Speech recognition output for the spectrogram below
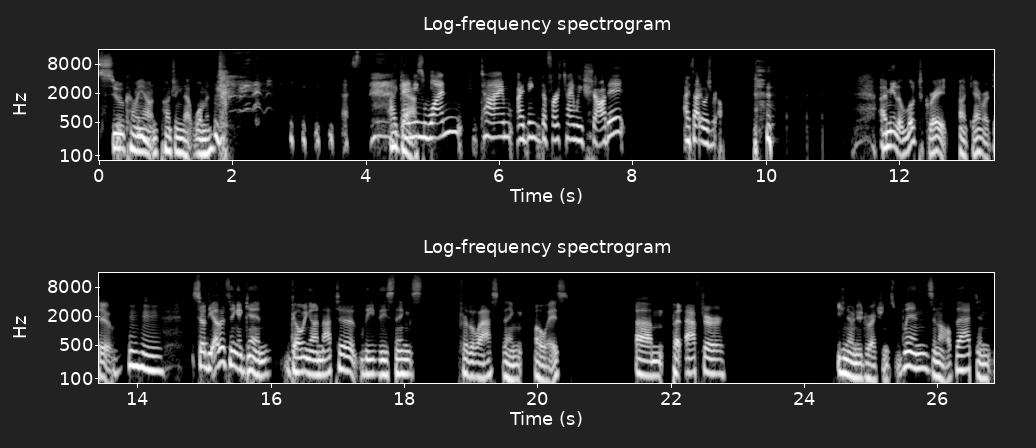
Sue coming out and punching that woman? yes. I guess. And in one time, I think the first time we shot it, I thought it was real. I mean, it looked great on camera too. Mm-hmm. So the other thing, again, going on, not to leave these things for the last thing always, um, but after you know New Directions wins and all that, and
